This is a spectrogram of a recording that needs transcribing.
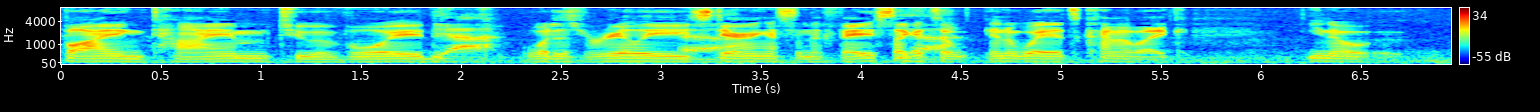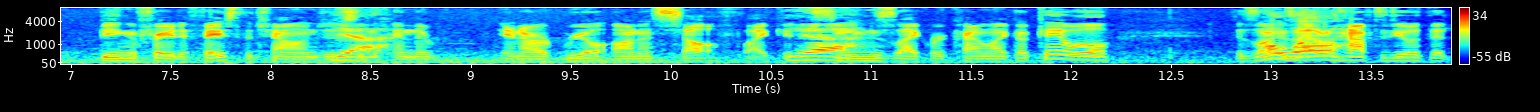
buying time to avoid Yeah. what is really Yeah. staring us in the face. Like it's a, in a way, it's kind of like, you know, being afraid to face the challenges Yeah. and, and the in our real honest self. Like it Yeah. seems like we're kind of like, okay, well, as long Oh, as I don't have to deal with it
